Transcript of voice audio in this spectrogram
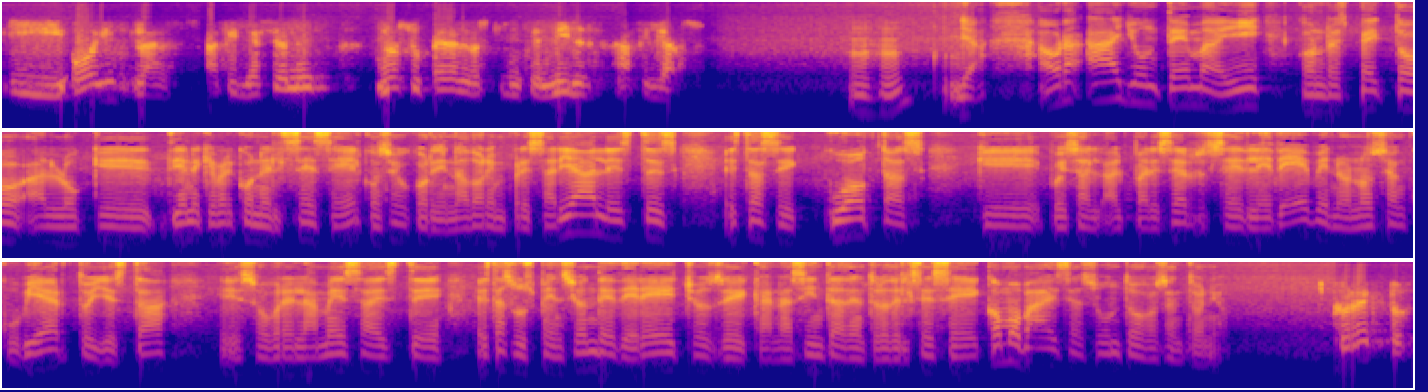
y hoy las afiliaciones no superan los 15 mil afiliados. Ya. Ahora hay un tema ahí con respecto a lo que tiene que ver con el CCE, el Consejo Coordinador Empresarial, estas, estas eh, cuotas que pues al, parecer se le deben o no se han cubierto y está eh, sobre la mesa este esta suspensión de derechos de Canacintra dentro del CCE. ¿Cómo va ese asunto, José Antonio? Correcto.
